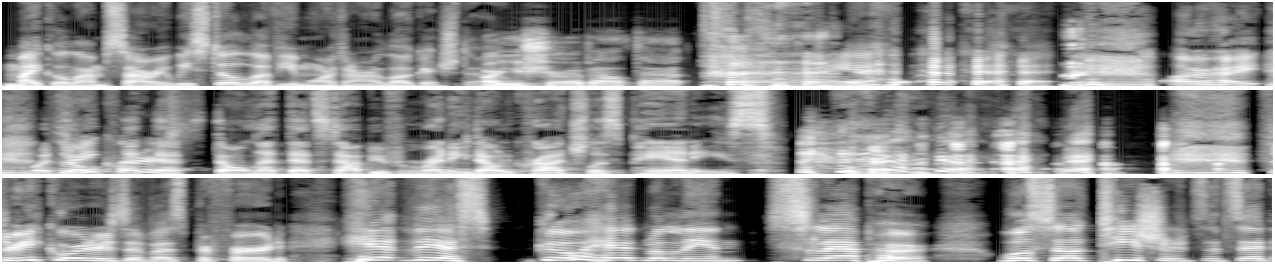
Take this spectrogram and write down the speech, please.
Michael, I'm sorry. We still love you more than our luggage, though. Are you sure about that? All right. But Three don't let, that, don't let that stop you from writing down crotchless panties. Three quarters of us preferred hit this. Go ahead, M'Lynn. Slap her. We'll sell t shirts that said,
